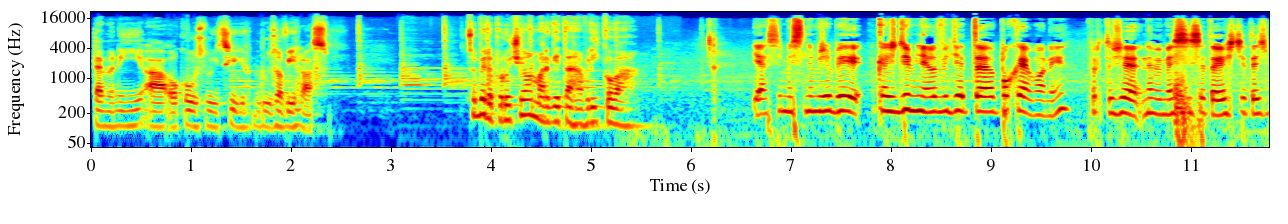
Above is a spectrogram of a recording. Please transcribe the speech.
temný a okouzlující bluesový hlas. Co by doporučila Margita Havlíková? Já si myslím, že by každý měl vidět eh, Pokémony, protože nevím, jestli se to ještě teď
